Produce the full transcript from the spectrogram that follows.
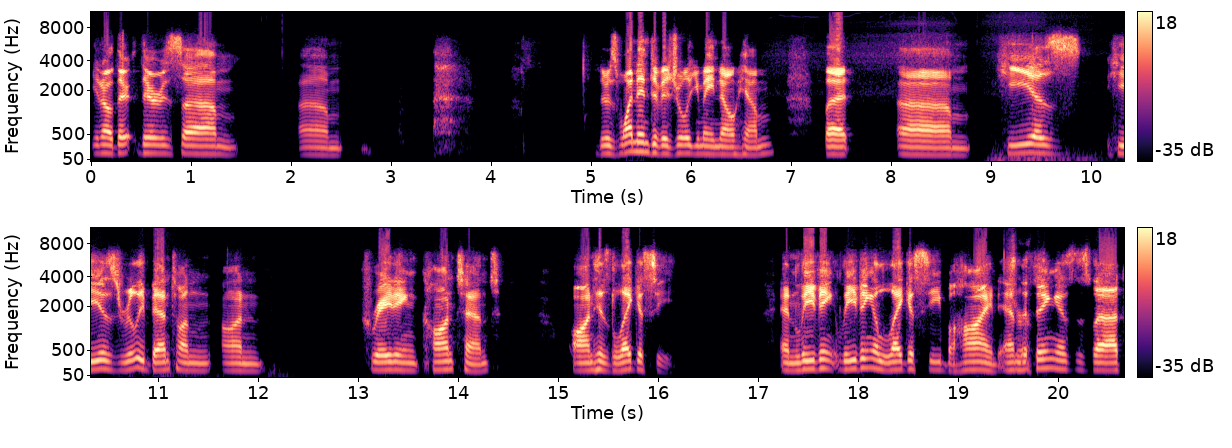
you know there there's um um there's one individual you may know him but um he is he is really bent on on creating content on his legacy and leaving leaving a legacy behind. And the thing is is that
